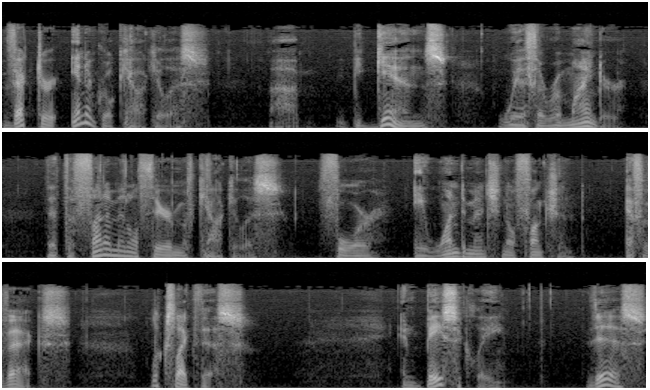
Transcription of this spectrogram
Vector integral calculus uh, begins with a reminder that the fundamental theorem of calculus for a one-dimensional function f of x looks like this. And basically, this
